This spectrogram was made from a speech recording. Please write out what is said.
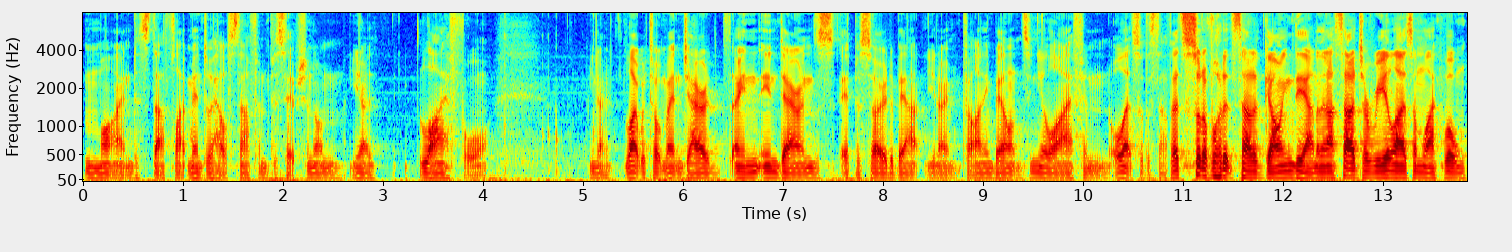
mind stuff, like mental health stuff and perception on you know life or you know, like we're talking about in Jared, I mean, in Darren's episode about, you know, finding balance in your life and all that sort of stuff. That's sort of what it started going down. And then I started to realize I'm like, well,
